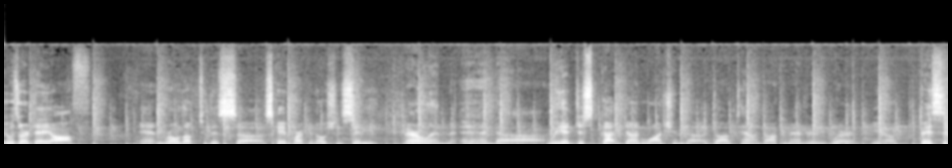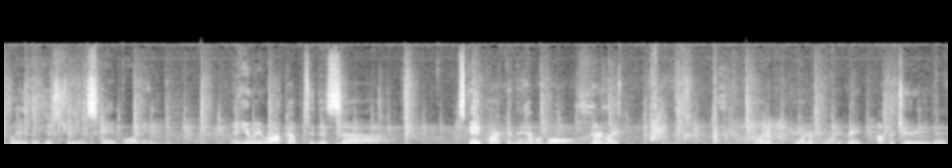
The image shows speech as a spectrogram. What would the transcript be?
It was our day off and rolled up to this uh, skate park in Ocean City, Maryland, and uh, we had just got done watching the Dogtown documentary where, you know, basically the history of skateboarding. And here we rock up to this uh, skate park and they have a bowl. We're like, what a, what a, what a great opportunity to,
